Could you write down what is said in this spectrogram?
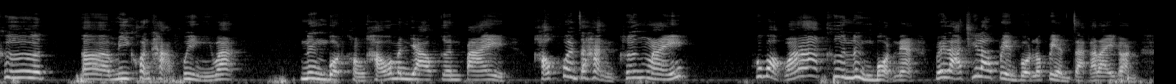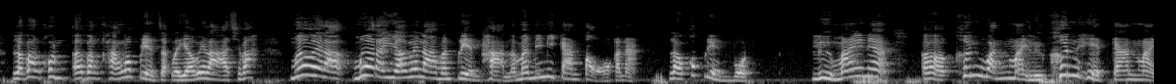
คือออมีคนถามคุยอย่างนี้ว่าหนึ่งบทของเขามันยาวเกินไป เขาควรจะหั่นครึ่งไหมผู้บอกว่าคือหนึ่งบทเนี่ย เวลาที่เราเปลี่ยนบทเราเปลี่ยนจากอะไรก่อน แล้วบางคนเออบางครั้งเราเปลี่ยนจากระยะเวลาใช่ปะเมื่อเวลาเมื่อระยะเวลามันเปลี่ยนผ่านแล้วมันไม่มีการต่อกันอะเราก็เปลี่ยนบท หรือไม่เนี่ยเอ่อขึ้นวันใหม่หรือขึ้นเหตุการณ์ใหม่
